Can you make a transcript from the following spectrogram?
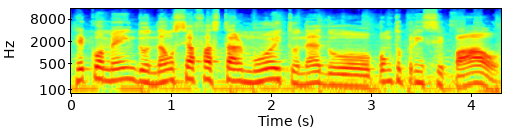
Recomendo não se afastar muito né, do ponto principal,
